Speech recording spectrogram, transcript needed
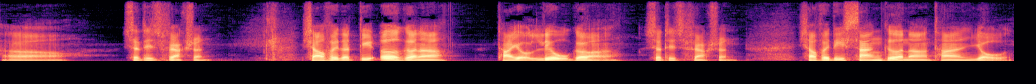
呃，satisfaction。消费的第二个呢，它有六个 satisfaction；消费第三个呢，它有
